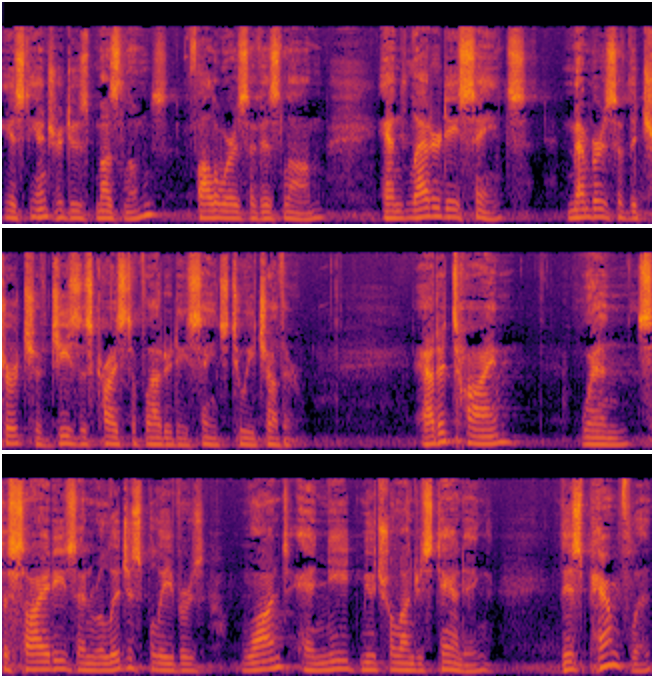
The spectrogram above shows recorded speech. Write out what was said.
is to introduce Muslims, followers of Islam, and Latter day Saints, members of the Church of Jesus Christ of Latter day Saints, to each other. At a time when societies and religious believers want and need mutual understanding, this pamphlet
